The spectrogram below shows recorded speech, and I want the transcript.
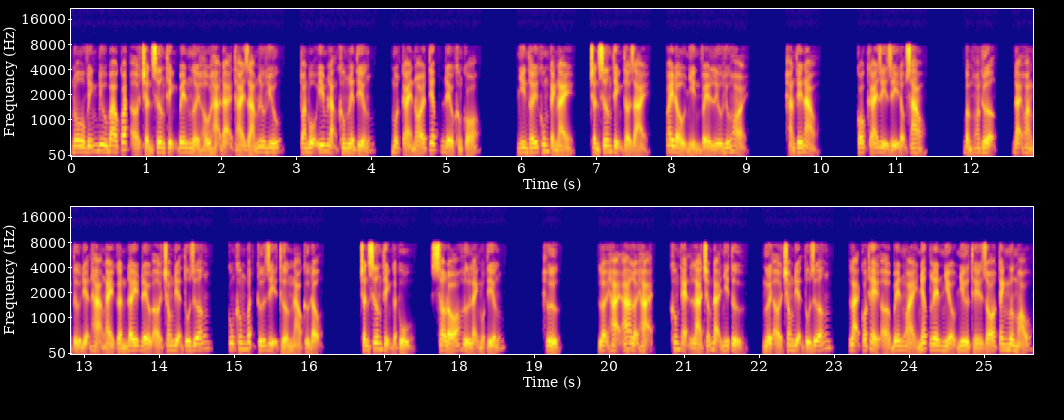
nô vĩnh biêu bao quát ở trần sương thịnh bên người hầu hạ đại thái giám lưu hữu toàn bộ im lặng không lên tiếng, một cái nói tiếp đều không có. Nhìn thấy khung cảnh này, trần sương thịnh thở dài, quay đầu nhìn về lưu hữu hỏi, hắn thế nào? Có cái gì dị động sao? Bẩm hoàng thượng, đại hoàng tử điện hạ ngày gần đây đều ở trong điện tu dưỡng, cũng không bất cứ dị thường nào cử động. Trần sương thịnh gật g ủ sau đó hử lạnh một tiếng hử lợi hại a, lợi hại không thẹn là chấm đại nhi tử, người ở trong điện tu dưỡng, lại có thể ở bên ngoài nhấc lên nhiều như thế gió tanh m ư a máu,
